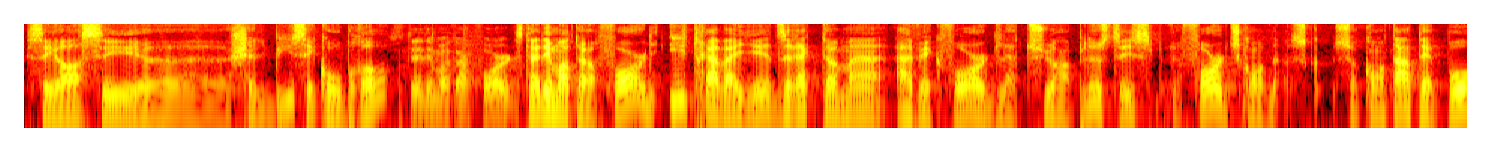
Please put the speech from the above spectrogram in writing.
ses AC euh, Shelby, ses Cobra, C'était des moteurs Ford. c'était des moteurs Ford. Il travaillait directement avec Ford là-dessus en plus. Tu sais, Ford se con- se contentait pas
